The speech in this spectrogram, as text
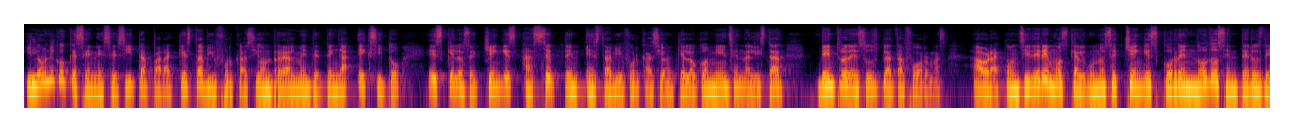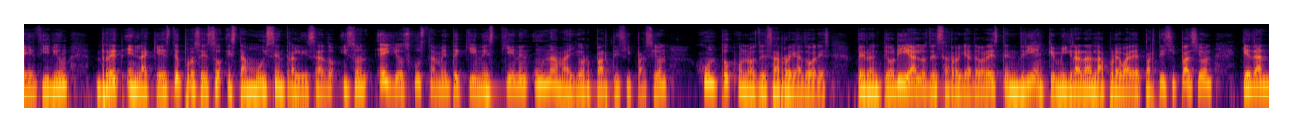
y lo único que se necesita para que esta bifurcación realmente tenga éxito es que los exchanges acepten esta bifurcación, que lo comiencen a listar dentro de sus plataformas. Ahora, consideremos que algunos exchanges corren nodos enteros de Ethereum, red en la que este proceso está muy centralizado y son ellos justamente quienes tienen una mayor participación junto con los desarrolladores, pero en teoría los desarrolladores tendrían que migrar a la prueba de participación, quedando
